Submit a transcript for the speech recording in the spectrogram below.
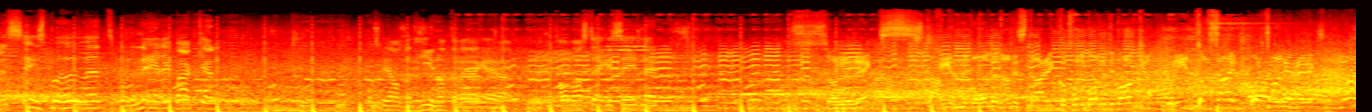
precis på huvudet och ner i backen. Oskar Jansson hinner inte reagera. Tar några steg i sidled. Och får bollen tillbaka. Går inte offside och Rex gör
